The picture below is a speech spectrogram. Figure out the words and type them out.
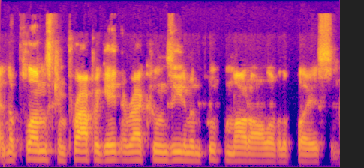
and the plums can propagate, and the raccoons eat them and poop them out all over the place. And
